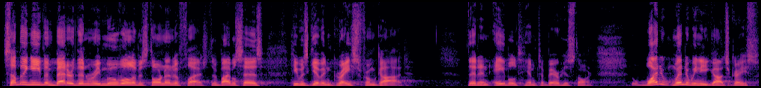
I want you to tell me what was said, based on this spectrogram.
Something even better than removal of his thorn in the flesh. The Bible says he was given grace from God that enabled him to bear his thorn. Why do, when do we need God's grace?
